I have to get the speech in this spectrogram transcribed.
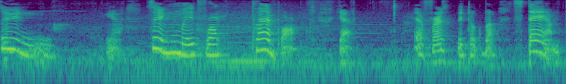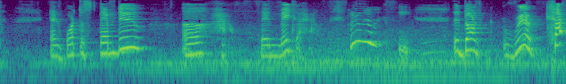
thing. Yeah, thing made from plant pot. Yeah. At first, we talk about stamp. And what does stamp do? A house. They make a house. See, they don't really cut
